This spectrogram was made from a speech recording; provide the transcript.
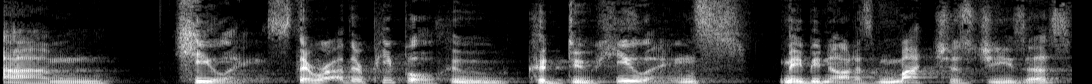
um, healings. There were other people who could do healings, maybe not as much as Jesus,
